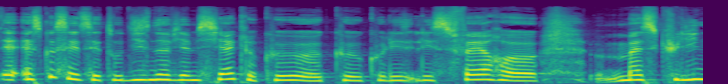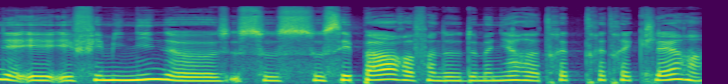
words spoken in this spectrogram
Est-ce que c'est au 19e siècle que, les, sphères euh, masculines et, féminines se, séparent de, manière très, très claire?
